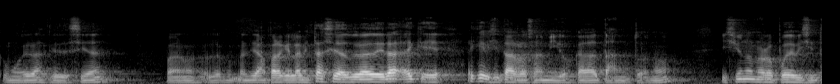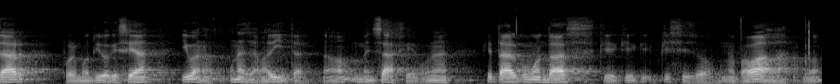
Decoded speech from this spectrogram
¿cómo era que decía? Para, que la amistad sea duradera hay que, hay que visitar a los amigos cada tanto, ¿no? Y si uno no lo puede visitar, por el motivo que sea, y bueno, una llamadita, ¿no? un mensaje, una, ¿qué tal? ¿Cómo andás? ¿Qué, qué, qué, sé yo? Una pavada, ¿no?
